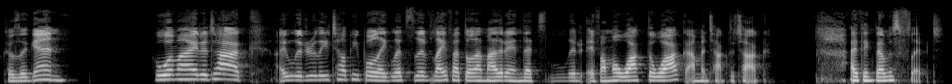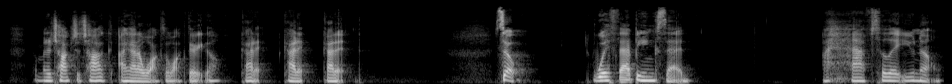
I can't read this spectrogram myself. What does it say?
Because again, who am I to talk? I literally tell people like, let's live life a toda madre, and that's lit- if I'm gonna walk the walk, I'm gonna talk the talk. I think that was flipped. If I'm going to talk to talk, I got to walk the walk. There you go. Got it. Got it. Got it. So, with that being said, I have to let you know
